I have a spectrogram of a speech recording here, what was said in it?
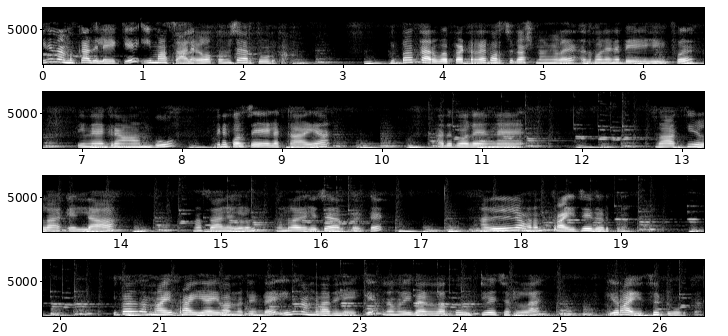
ഇനി നമുക്ക് അതിലേക്ക് ഈ മസാലകളൊക്കെ ഒന്ന് ചേർത്ത് കൊടുക്കാം. ഇപ്പൊ കറുവപ്പട്ടയുടെ കുറച്ച് കഷ്ണങ്ങൾ അതുപോലെ തന്നെ ബീഫ് പിന്നെ ഗ്രാമ്പു പിന്നെ കുറച്ച് ഏലക്കായ അതുപോലെ തന്നെ ബാക്കിയുള്ള എല്ലാ മസാലകളും നമ്മൾ അതിൽ ചേർത്തിട്ട് നല്ലവണ്ണം ഫ്രൈ ചെയ്തെടുക്കണം. ഇപ്പൊ അത് നന്നായി ഫ്രൈ ആയി വന്നിട്ടുണ്ട്. ഇനി നമ്മൾ അതിലേക്ക് നമ്മൾ ഈ വെള്ളം കൂട്ടി വെച്ചിട്ടുള്ള ഈ റൈസ് ഇട്ട് കൊടുക്കാം.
